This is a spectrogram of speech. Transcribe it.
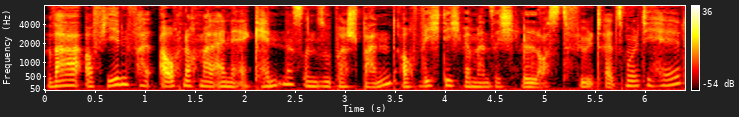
war auf jeden Fall auch nochmal eine Erkenntnis und super spannend. Auch wichtig, wenn man sich lost fühlt als Multiheld.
